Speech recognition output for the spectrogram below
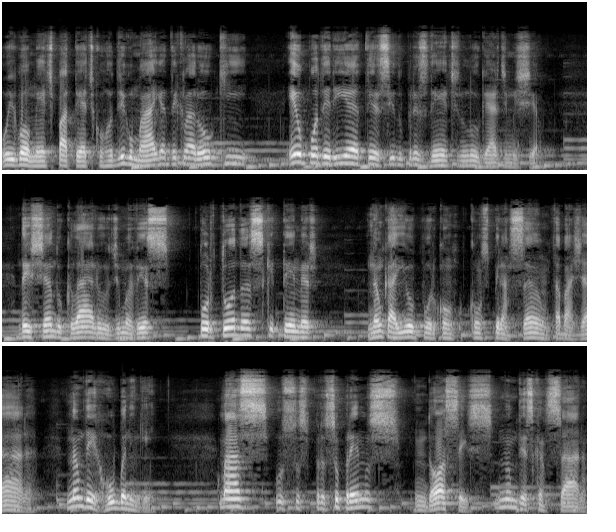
o igualmente patético Rodrigo Maia declarou que eu poderia ter sido presidente no lugar de Michel, deixando claro de uma vez por todas que Temer não caiu por conspiração, tabajara, não derruba ninguém. Mas os Supremos, indóceis, não descansaram.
